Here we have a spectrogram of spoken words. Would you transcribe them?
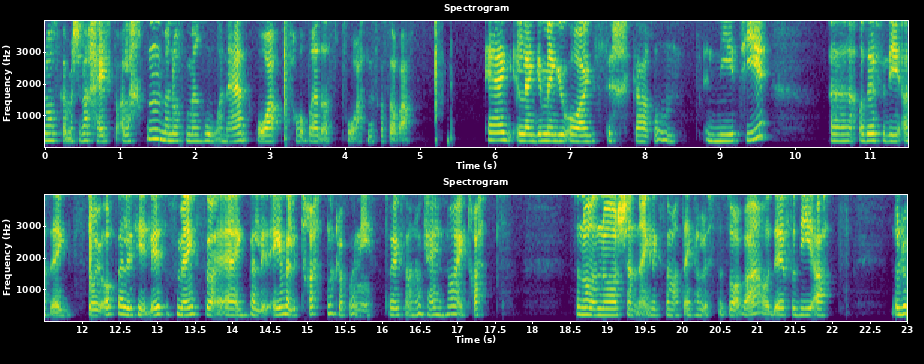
Nå skal vi ikke være helt på alerten, men nå skal vi roe ned og forberede oss på at vi skal sove. Jeg legger meg jo òg ca. rundt 9-10. Uh, og det er fordi at jeg står jo opp veldig tidlig, så for meg så er jeg veldig, jeg er veldig trøtt når klokka er ni. Da er jeg sånn OK, nå er jeg trøtt. Så nå, nå, skjønner jeg liksom at jeg har lyst til å sove, og det er fordi at når du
